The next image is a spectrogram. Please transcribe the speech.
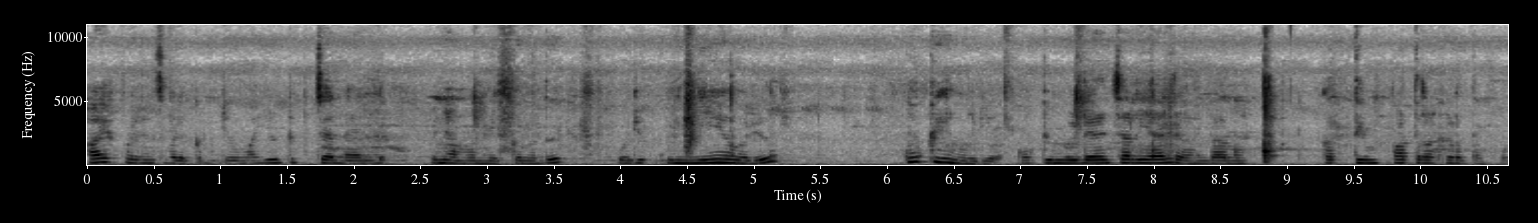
Hi friends welcome to my YouTube ചാനലിൽ ഞാൻ വന്നിരിക്കുന്നത് ഒരു കുഞ്ഞി ഒരു കുക്കിംഗ് വീഡിയോ കുക്കിംഗ് വീഡിയോ എന്ന് വെച്ചറിയാമല്ലോ എന്താണ്? കത്തിയും പാത്രമൊക്കെ എടുത്തപ്പോൾ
